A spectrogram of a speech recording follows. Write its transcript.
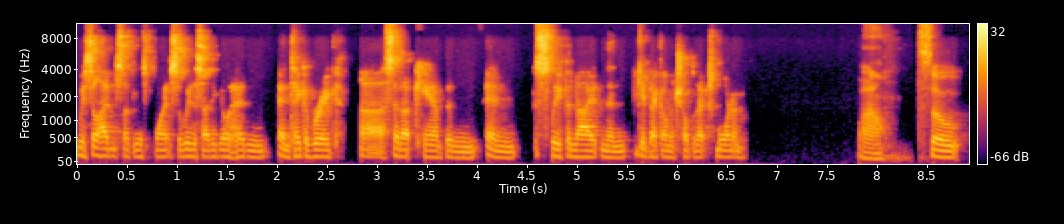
We still hadn't slept at this point, so we decided to go ahead and, and take a break, uh, set up camp, and and sleep the night, and then get back on the trail the next morning. Wow. So,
